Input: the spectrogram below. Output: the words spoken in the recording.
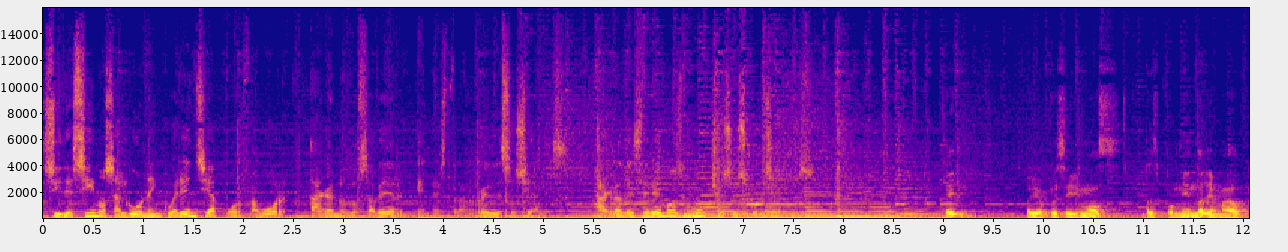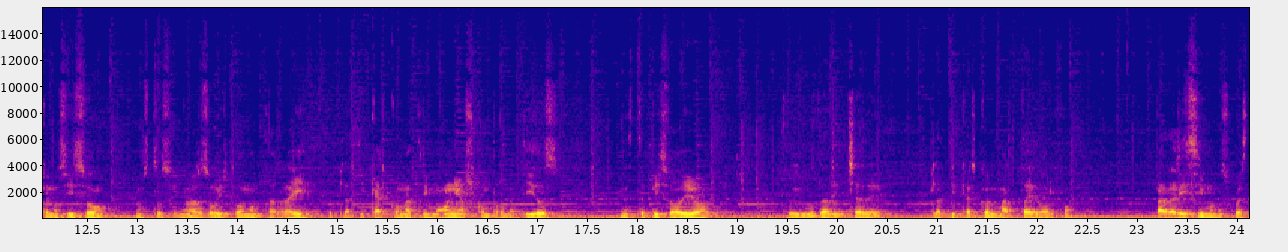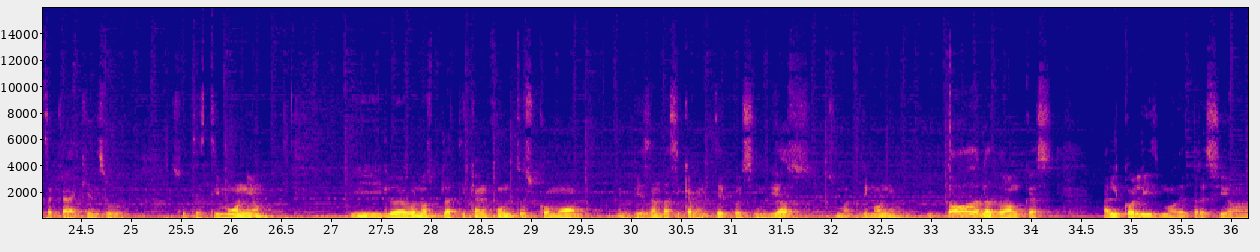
Si decimos alguna incoherencia, por favor háganoslo saber en nuestras redes sociales. Agradeceremos mucho sus consejos. Hey. Oiga, pues seguimos respondiendo al llamado que nos hizo nuestro señor arzobispo de Monterrey de platicar con matrimonios comprometidos. En este episodio tuvimos la dicha de platicar con Marta Edolfo. Padrísimo, nos cuesta cada quien su, su testimonio. Y luego nos platican juntos cómo empiezan básicamente pues sin Dios, su matrimonio y todas las broncas, alcoholismo, depresión,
